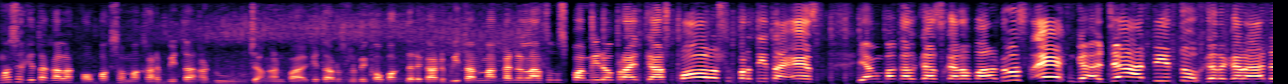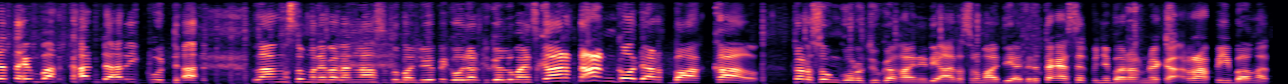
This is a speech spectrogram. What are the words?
masa kita kalah kompak sama Karbitan? Aduh, jangan Pak, kita harus lebih kompak dari Karbitan. Makanya langsung spam Indo Pride gaspol seperti TS yang bakal gas karena Valdus. Eh, nggak jadi tuh gara-gara ada tembakan dari Gudar. Langsung menembakkan langsung tumbang juga, tapi Godard juga lumayan sekar. Dan Godard bakal tersungkur juga kali ini di atas rumah dia. Dari TS penyebaran mereka rapi banget.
